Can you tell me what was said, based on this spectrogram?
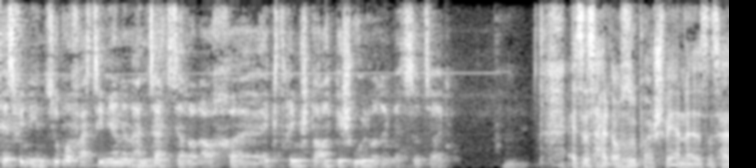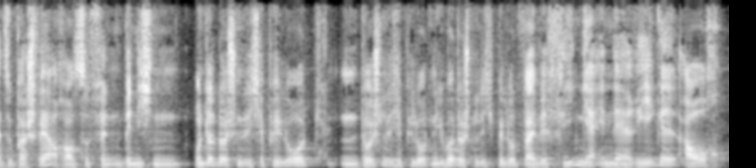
das finde ich einen super faszinierenden Ansatz, der dort auch äh, extrem stark geschult wird in letzter Zeit. Es ist halt auch super schwer, ne? Es ist halt super schwer auch rauszufinden, bin ich ein unterdurchschnittlicher Pilot, ein durchschnittlicher Pilot, ein überdurchschnittlicher Pilot, weil wir fliegen ja in der Regel auch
